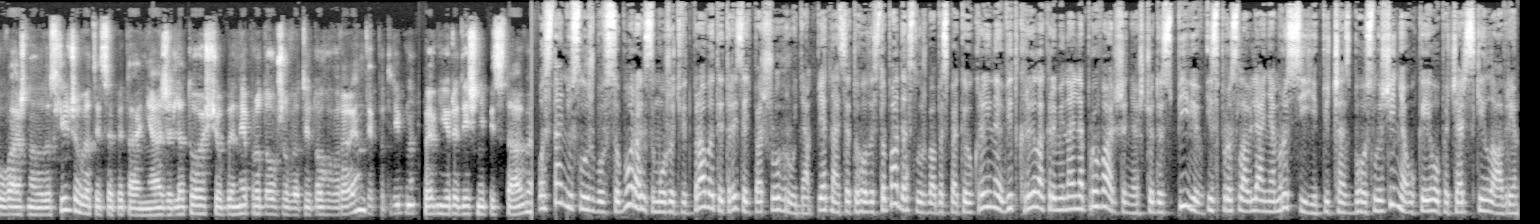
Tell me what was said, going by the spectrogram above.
уважно досліджувати це питання. Адже для того, щоб не продовжувати договор оренди, потрібно певні юридичні підстави. Останню службу в соборах зможуть відправити 31 грудня. 15 листопада Служба безпеки України відкрила кримінальне провадження щодо співів із прославлянням Росії під час богослужіння у Києво-Печерській лаврі.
